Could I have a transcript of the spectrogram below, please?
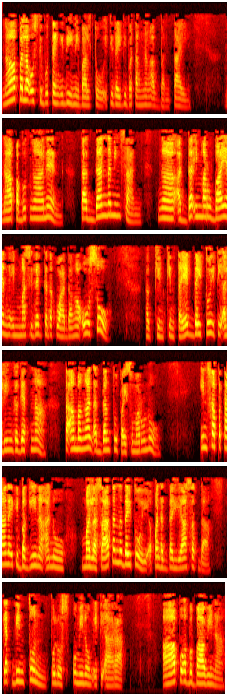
Napalaos ti buteng idi ni Balto, iti day di batang nang agbantay. Napabot nga nen, taddan na minsan, nga adda imarubayan nga immasideg kadakwada nga oso. Nagkinkintayeg dayto iti aling gaget na, taamangan addan tupay sumaruno. Insa patana iti bagina ano, malasatan na daytoy apan nagdalyasat da, ket dintun pulos uminom iti arak. Apo ababawi na,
